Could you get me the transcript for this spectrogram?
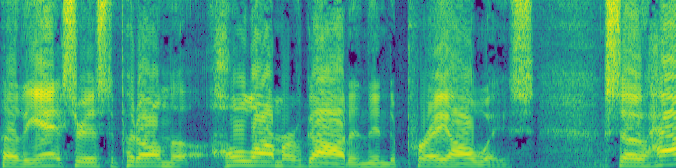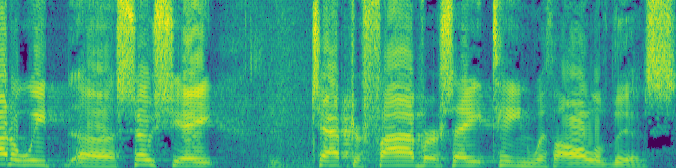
uh, the answer is to put on the whole armor of God and then to pray always. So, how do we associate chapter 5, verse 18, with all of this.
